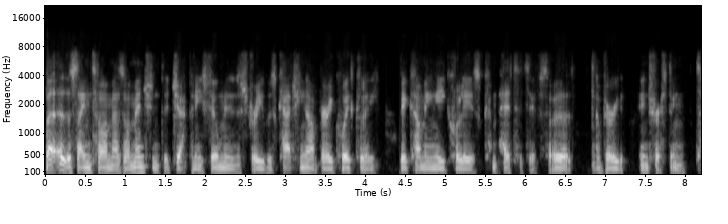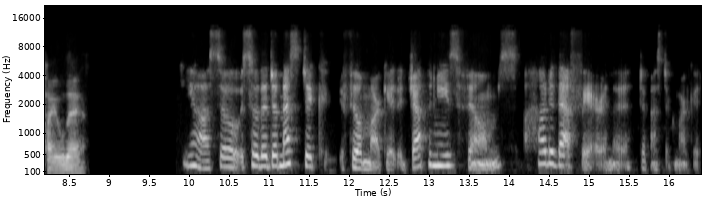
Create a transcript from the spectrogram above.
but at the same time, as I mentioned, the Japanese film industry was catching up very quickly, becoming equally as competitive. So that's a very interesting tale there. Yeah, so so the domestic film market, Japanese films, how did that fare in the domestic market?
